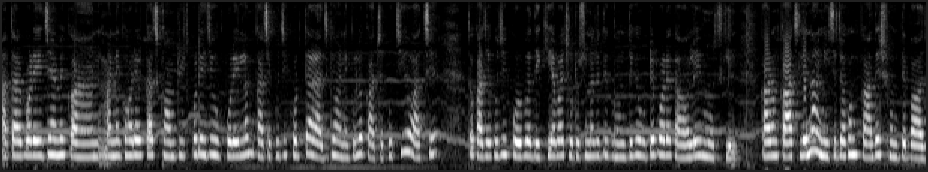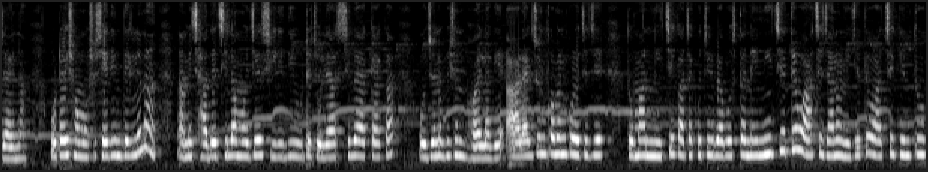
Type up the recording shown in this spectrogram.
আর তারপরে এই যে আমি মানে ঘরের কাজ কমপ্লিট করে এই যে উপরে এলাম কাচাকুচি করতে। আর আজকে অনেকগুলো কাচাকুচিও আছে। তো কাচাকুচি করব, দেখি আবার ছোটো সোনা যদি ঘুম থেকে উঠে পড়ে তাহলেই মুশকিল। কারণ কাচলে না নিচে যখন কাঁদে শুনতে পাওয়া যায় না। ওটাই সমস্যা। সেদিন দেখলে না আমি ছাদে ছিলাম, ওই যে সিঁড়ি দিয়ে উঠে চলে আসছিল একা একা। ওই জন্য ভীষণ ভয় লাগে। আর একজন কমেন্ট করেছে যে, তোমার নিচে কাচাকুচির ব্যবস্থা নেই। নিচেতেও আছে, জানো, নিচেতেও আছে, কিন্তু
